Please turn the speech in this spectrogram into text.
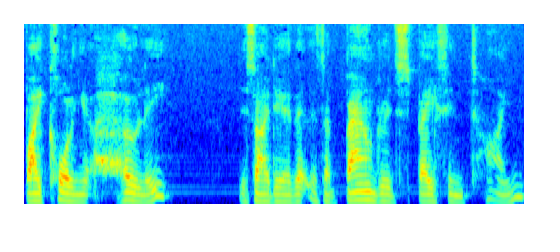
by calling it holy, this idea that there's a bounded space in time.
